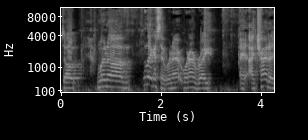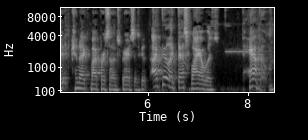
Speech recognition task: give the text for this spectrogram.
So when, um, like I said, when I when I write, I, I try to connect my personal experiences because I feel like that's why I was have them.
